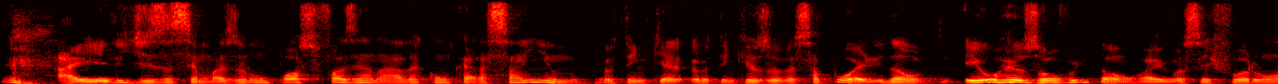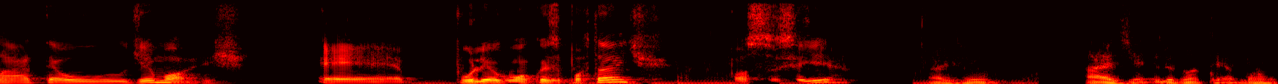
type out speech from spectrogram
Aí ele diz assim, mas eu não posso fazer nada com o cara saindo, eu tenho que, eu tenho que resolver essa porra. Ele, não, eu resolvo então. Aí vocês foram lá até o Jay Morris. É, pulei alguma coisa importante? Posso seguir? A gente, a gente, levantei a mão.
